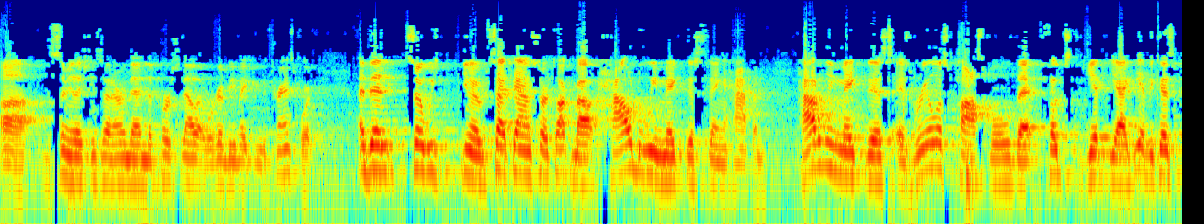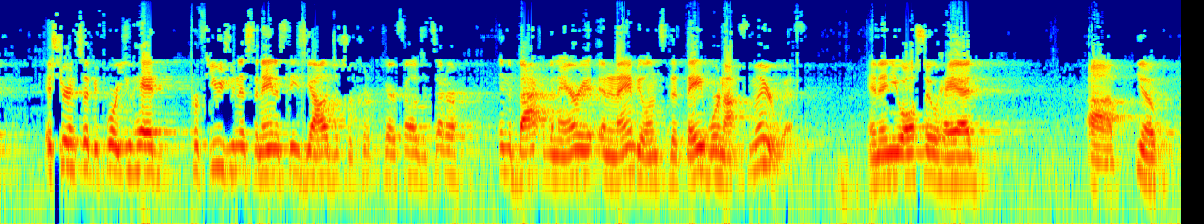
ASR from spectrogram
uh, the simulation center, and then the personnel that we're going to be making the transport. And then, so we, you know, sat down and started talking about how do we make this thing happen? How do we make this as real as possible that folks get the idea? Because as Sharon said before, you had perfusionists and anesthesiologists or critical care fellows, et cetera, in the back of an area in an ambulance that they were not familiar with. And then you also had, uh, you know,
